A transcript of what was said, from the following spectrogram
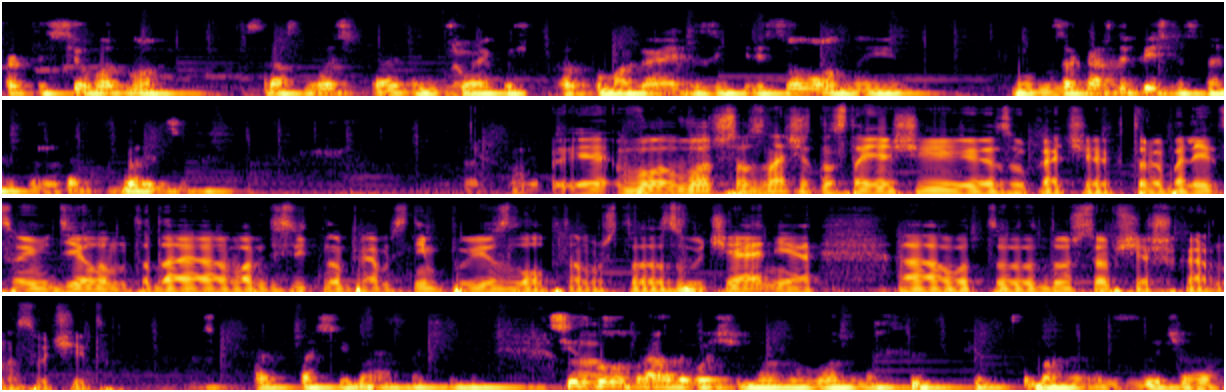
как-то все в одно срослось, поэтому ну. человек очень помогает и заинтересован, и ну, за каждую песню с нами тоже так борется. Э, вот что значит настоящий звукач, который болеет своим делом, тогда вам действительно прям с ним повезло, потому что звучание, а вот э, дождь вообще шикарно звучит. Спасибо. Да, спасибо. Сил было, а... правда, очень много вложено, чтобы оно звучало.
